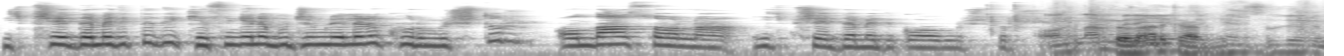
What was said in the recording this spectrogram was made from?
Hiçbir şey demedik de değil. Kesin gene bu cümleleri kurmuştur. Ondan sonra hiçbir şey demedik olmuştur. Ondan beri Söver yayıncı kardeşim. cancel'lıyorum.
